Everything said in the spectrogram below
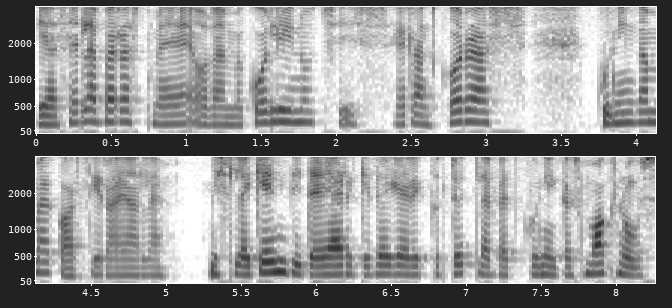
ja sellepärast me oleme kolinud siis erandkorras Kuningamäe kardirajale, mis legendide järgi tegelikult ütleb, et kuningas Magnus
